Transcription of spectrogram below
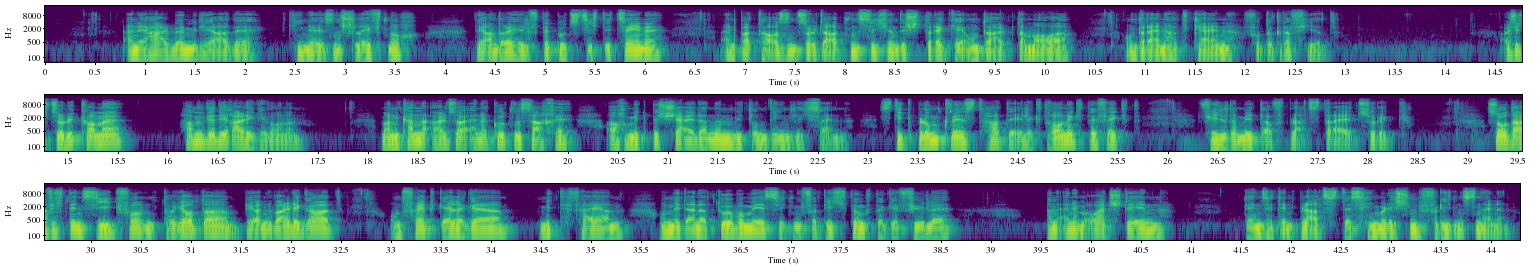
Eine halbe Milliarde Chinesen schläft noch, die andere Hälfte putzt sich die Zähne, ein paar tausend Soldaten sichern die Strecke unterhalb der Mauer und Reinhard Klein fotografiert. Als ich zurückkomme, haben wir die Rallye gewonnen. Man kann also einer guten Sache auch mit bescheidenen Mitteln dienlich sein. Stig Blumquist hatte Elektronikdefekt, fiel damit auf Platz 3 zurück. So darf ich den Sieg von Toyota, Björn Waldegard und Fred Gallagher mitfeiern und mit einer turbomäßigen Verdichtung der Gefühle an einem Ort stehen, den sie den Platz des himmlischen Friedens nennen.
